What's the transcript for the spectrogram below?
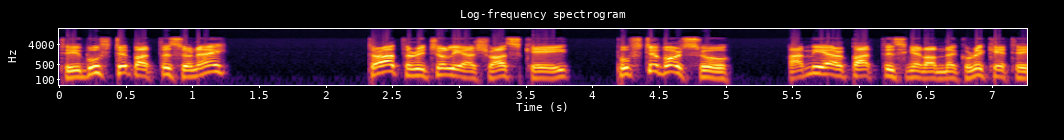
তুই বুঝতে পারতেছ না তাড়াতাড়ি চলে আসো আজকে বুঝতে পারছ আমি আর পারতেছি না রান্না করে খেতে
